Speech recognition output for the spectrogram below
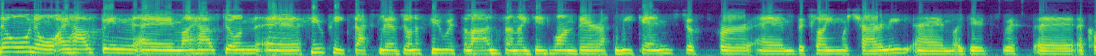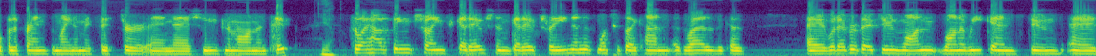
No, no, I have been. Um, I have done a few peaks actually. I've done a few with the lads, and I did one there at the weekend just for um, the climb with Charlie. Um, I did with uh, a couple of friends of mine and my sister in uh, Slieve and Tip. Yeah. So I have been trying to get out and get out training as much as I can as well because uh, whatever about doing one one a weekend, doing uh,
